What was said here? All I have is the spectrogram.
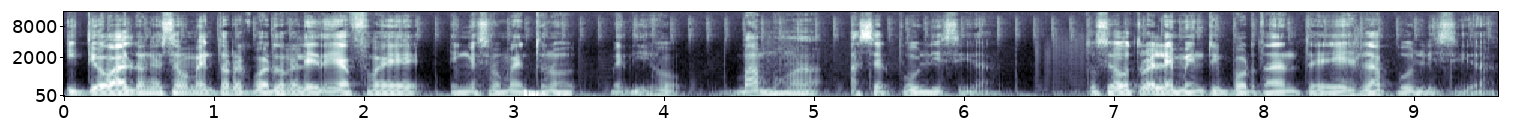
Y Teobaldo en ese momento recuerdo que la idea fue, en ese momento nos, me dijo, vamos a hacer publicidad. Entonces otro elemento importante es la publicidad.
